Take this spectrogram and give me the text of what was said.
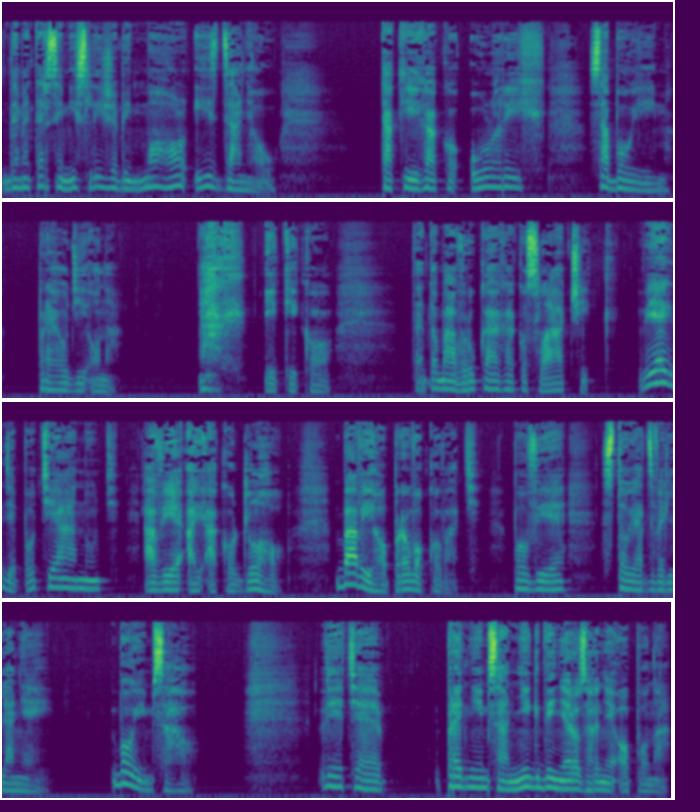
Demeter si myslí, že by mohol ísť za ňou. Takých ako Ulrich sa bojím, prehodí ona. Ach, Ikiko, tento má v rukách ako sláčik. Vie, kde potiahnuť a vie aj ako dlho. Baví ho provokovať. Povie, stojac vedľa nej. Bojím sa ho. Viete, pred ním sa nikdy nerozhrne opona.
